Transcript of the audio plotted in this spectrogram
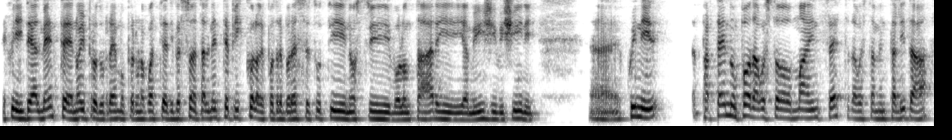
E quindi idealmente noi produrremo per una quantità di persone talmente piccola che potrebbero essere tutti i nostri volontari, amici, vicini. Eh, quindi partendo un po' da questo mindset, da questa mentalità,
